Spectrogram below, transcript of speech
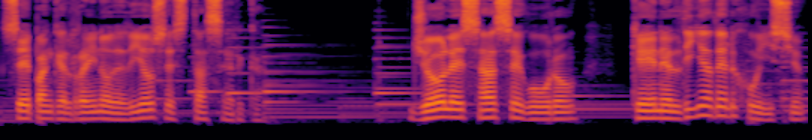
sepan que el reino de Dios está cerca. Yo les aseguro que en el día del juicio,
